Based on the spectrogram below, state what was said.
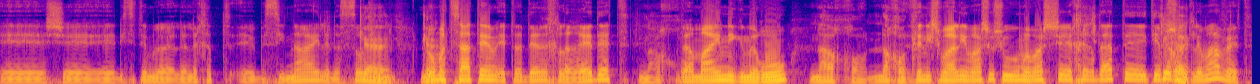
אה, שניסיתם ללכת אה, בסיני, לנסות, כן, לא כן. מצאתם את הדרך לרדת, נכון. והמים נגמרו. נכון, נכון. זה נשמע לי משהו שהוא ממש חרדת התייבשות למוות.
